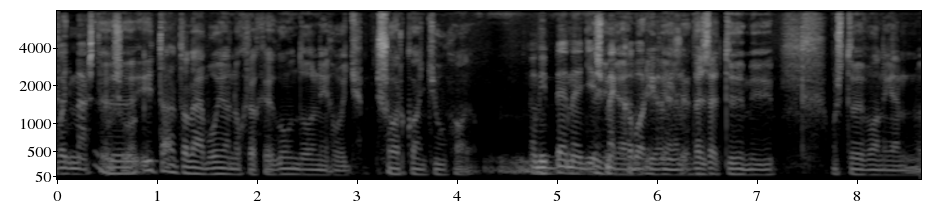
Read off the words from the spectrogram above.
vagy más típusúak? Itt általában olyanokra kell gondolni, hogy sarkantyú, ha ami bemegy és igen, megkavarja igen, a vizet. vezetőmű. Most van ilyen,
